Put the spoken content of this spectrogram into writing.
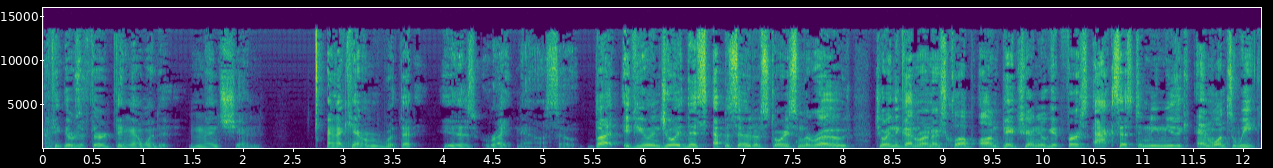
I think there was a third thing I wanted to mention, and I can't remember what that is right now. So, but if you enjoyed this episode of Stories from the Road, join the Gunrunners Club on Patreon. You'll get first access to new music, and once a week,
